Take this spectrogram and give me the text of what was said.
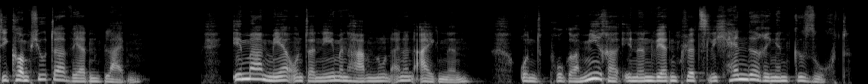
Die Computer werden bleiben. Immer mehr Unternehmen haben nun einen eigenen. Und ProgrammiererInnen werden plötzlich händeringend gesucht.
